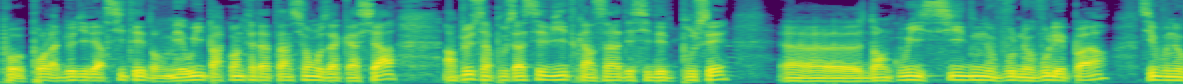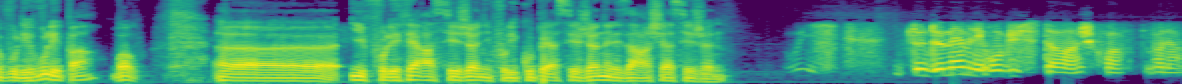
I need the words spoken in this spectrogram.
pour, pour la biodiversité. Donc, mais oui, par contre, faites attention aux acacias. En plus, ça pousse assez vite quand ça a décidé de pousser. Euh, donc oui, si vous ne voulez pas, si vous ne voulez voulez pas, wow, euh, il faut les faire assez jeunes, il faut les couper assez jeunes et les arracher assez jeunes. De, de, même les hein, je crois. Voilà.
